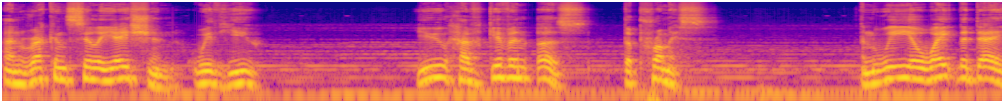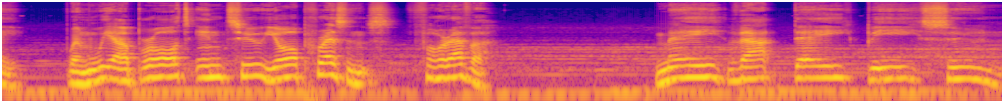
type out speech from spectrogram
and reconciliation with you. You have given us the promise, and we await the day when we are brought into your presence forever. May that day be soon.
